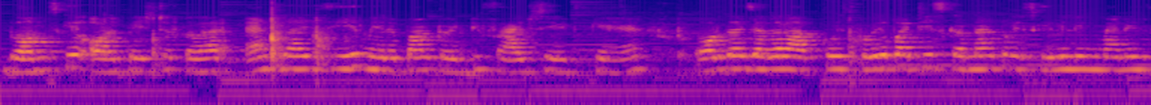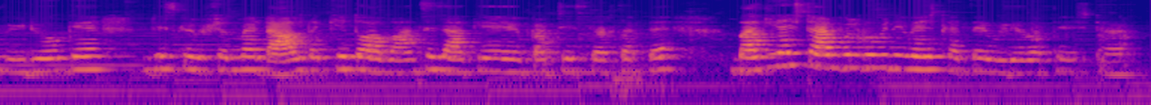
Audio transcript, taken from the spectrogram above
डॉम्स के oil pastel colour and guys ये मेरे पास 25 सेट के हैं। और गाइज़ अगर आपको इसको भी परचेज़ करना है तो इसकी भी लिंक मैंने इस वीडियो के डिस्क्रिप्शन में डाल रखी है तो आप वहाँ से जाके परचेज़ कर सकते हैं। बाकी गाइज़ टाइम बिल्कुल भी नहीं वेस्ट करते वीडियो करते हैं स्टार्ट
